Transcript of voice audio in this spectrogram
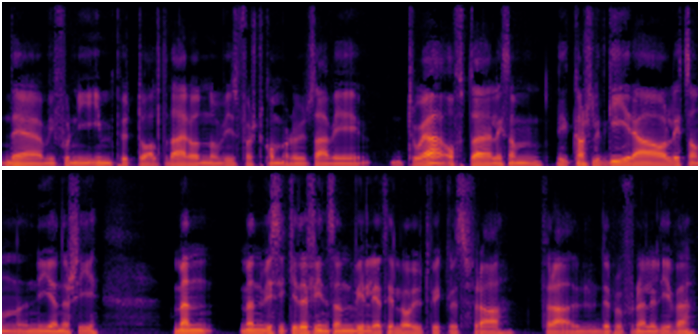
det, vi får ny input og alt det der, og når vi først kommer ut, så er vi, tror jeg, ofte liksom litt, kanskje litt gira og litt sånn ny energi. Men, men hvis ikke det finnes en vilje til å utvikles fra, fra det profesjonelle livet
